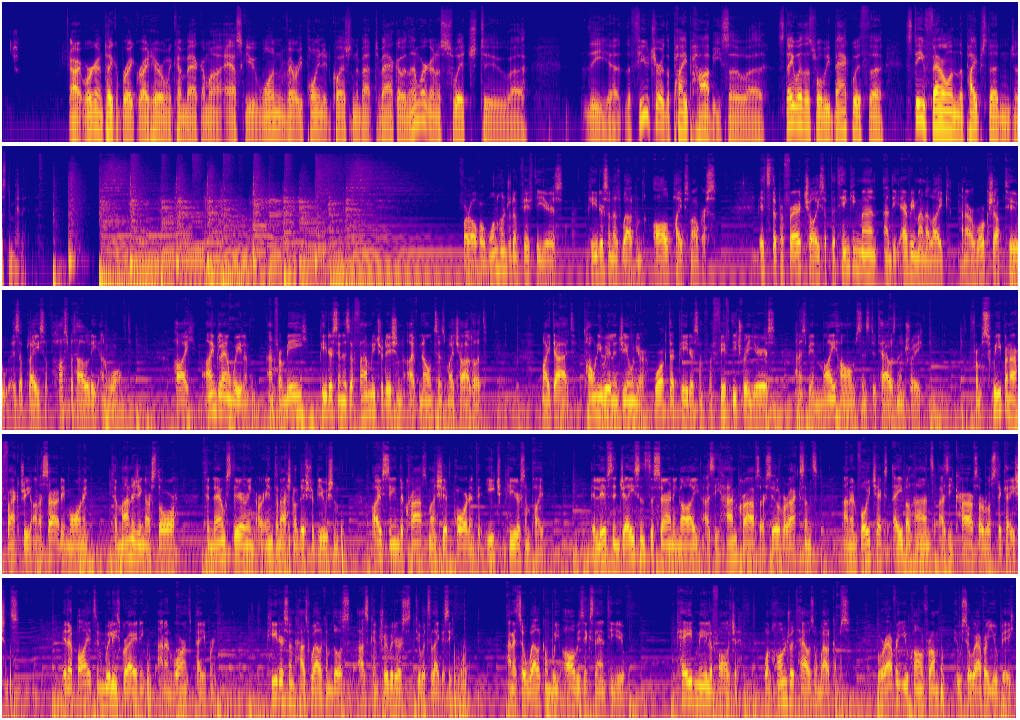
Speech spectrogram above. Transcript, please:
All right, we're going to take a break right here. When we come back, I'm going to ask you one very pointed question about tobacco, and then we're going to switch to uh, the uh, the future of the pipe hobby. So uh, stay with us. We'll be back with uh, Steve Fallon, the pipe stud, in just a minute. For over 150 years, Peterson has welcomed all pipe smokers. It's the preferred choice of the thinking man and the everyman alike, and our workshop too is a place of hospitality and warmth. Hi, I'm Glenn Whelan, and for me, Peterson is a family tradition I've known since my childhood. My dad, Tony Whelan Jr., worked at Peterson for 53 years and has been my home since 2003. From sweeping our factory on a Saturday morning to managing our store to now steering our international distribution, I've seen the craftsmanship poured into each Peterson pipe it lives in Jason's discerning eye as he handcrafts our silver accents, and in Wojciech's able hands as he carves our rustications. It abides in Willie's grading and in Warren's papering. Peterson has welcomed us as contributors to its legacy, and it's a welcome we always extend to you. Céad Míle Fáilte, 100,000 welcomes, wherever you come from, whosoever you be.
